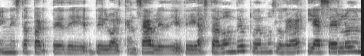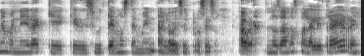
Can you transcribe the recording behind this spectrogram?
en esta parte de, lo alcanzable, de, hasta dónde podemos lograr y hacerlo de una manera que, que disfrutemos también a la vez el proceso. Ahora, nos vamos con la letra R,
